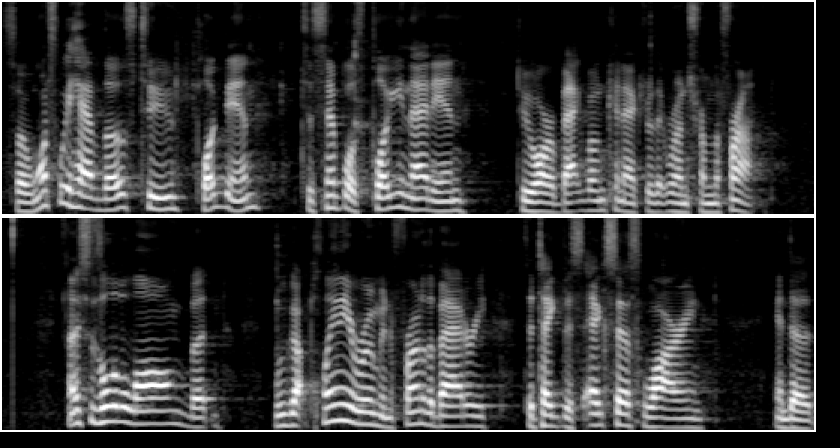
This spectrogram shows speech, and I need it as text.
So once we have those two plugged in, it's as simple as plugging that in to our backbone connector that runs from the front. Now this is a little long, but we've got plenty of room in front of the battery to take this excess wiring and to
